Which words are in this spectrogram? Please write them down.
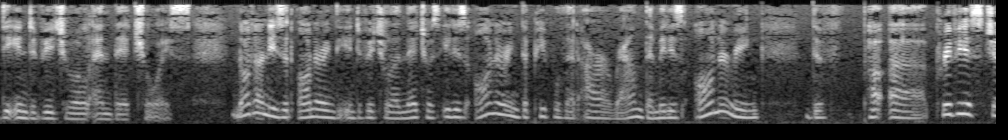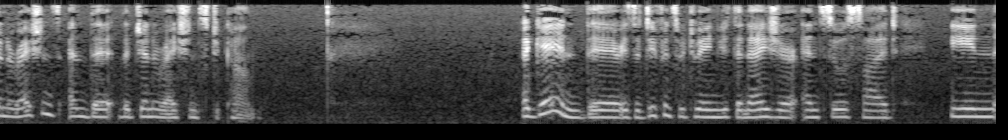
the individual and their choice. Not only is it honoring the individual and their choice, it is honoring the people that are around them. It is honoring the uh, previous generations and the, the generations to come. Again, there is a difference between euthanasia and suicide in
